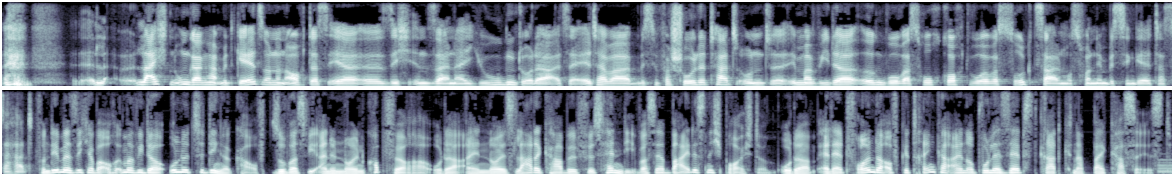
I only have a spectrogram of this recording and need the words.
leichten Umgang hat mit Geld, sondern auch, dass er äh, sich in seiner Jugend oder als er älter war, ein bisschen verschuldet hat und äh, immer wieder irgendwo was hochkocht, wo er was zurückzahlen muss von dem bisschen Geld, das er hat. Von dem er sich aber auch immer wieder unnütze Dinge kauft. Sowas wie einen neuen Kopfhörer oder ein neues Ladekabel fürs Handy, was er beides nicht bräuchte. Oder er lädt Freunde auf Getränke ein, obwohl er selbst gerade knapp bei Kasse ist.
